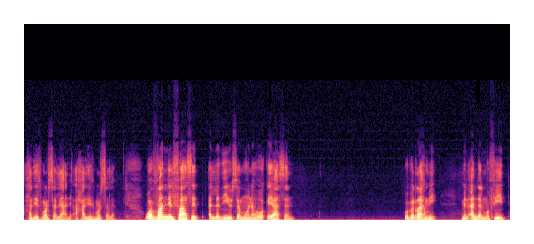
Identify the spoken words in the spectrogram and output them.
حديث مرسل يعني أحاديث مرسلة. والظن الفاسد الذي يسمونه قياسا. وبالرغم من أن المفيد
